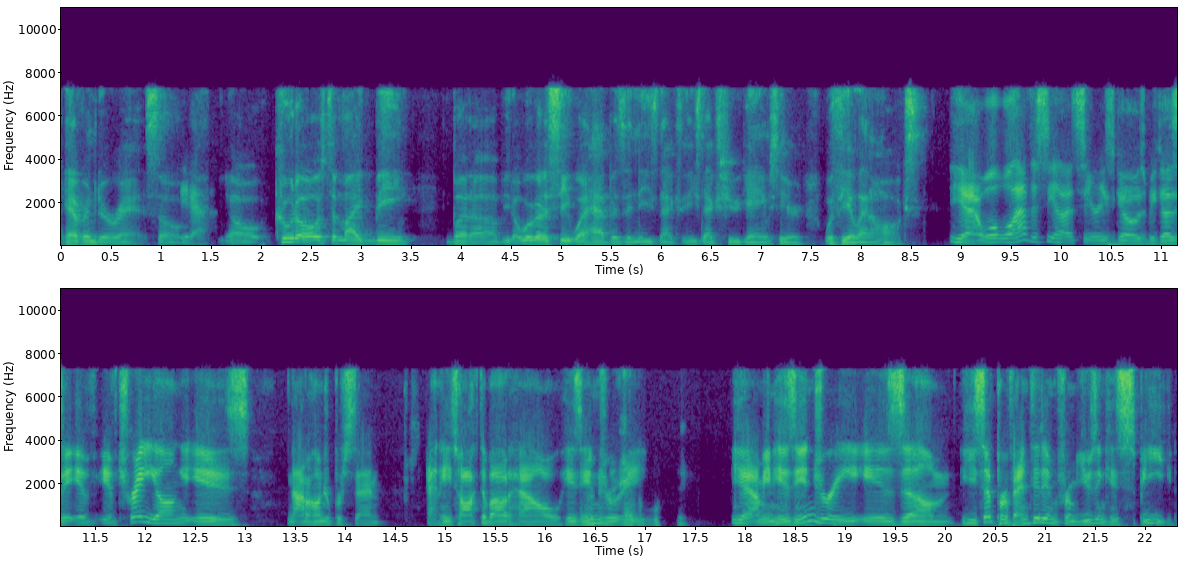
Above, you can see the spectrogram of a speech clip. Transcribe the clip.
Kevin Durant. So yeah. you know, kudos to Mike B. But uh, you know, we're gonna see what happens in these next these next few games here with the Atlanta Hawks. Yeah, well, we'll have to see how that series goes because if if Trae Young is not 100%, and he talked about how his injury yeah, I mean his injury is um he said prevented him from using his speed,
